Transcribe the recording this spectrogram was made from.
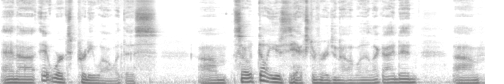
and uh, it works pretty well with this. Um, so don't use the extra virgin olive oil like I did. Um,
